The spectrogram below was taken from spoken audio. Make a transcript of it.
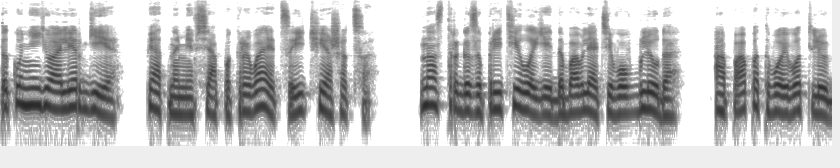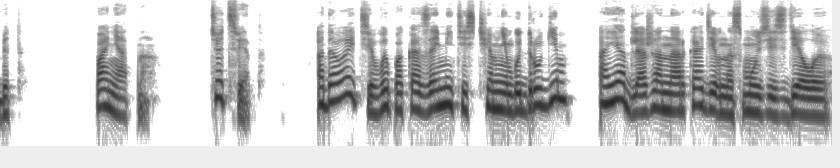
«Так у нее аллергия, пятнами вся покрывается и чешется. Настрого запретила ей добавлять его в блюдо, а папа твой вот любит». «Понятно. Тётя Свет, А давайте вы пока займитесь чем-нибудь другим, а я для Жанны Аркадьевны смузи сделаю.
